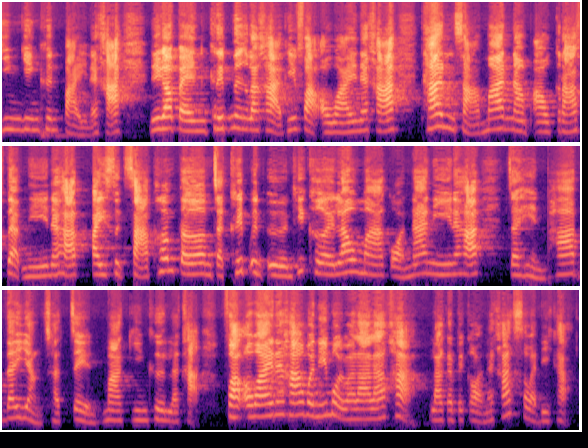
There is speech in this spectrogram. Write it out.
ยิ่งยิ่งขึ้นไปนะคะ นี่ก็เป็นคลิปหนึ่งละค่ะที่ฝากเอาไว้นะคะ ท่านสามารถนำเอากราฟแบบนี้นะคะ ไปศึกษาเพิ่มเติมจากคลิปอื่น ๆ ที่เคยเล่ามาก่อนหน้านี้นะคะ จะเห็นภาพได้อย่างชัดเจนมากยิ่งขึ้นละค่ะ ฝากเอาไว้นะคะ วันนี้หมดเวลาแล้วค่ะ ลากันไปก่อนนะคะ สวัสดีค่ะ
